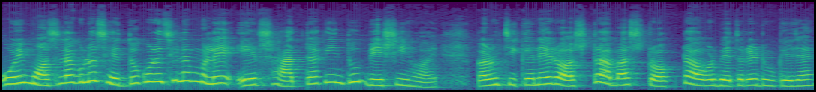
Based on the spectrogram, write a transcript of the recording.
ওই মশলাগুলো সেদ্ধ করেছিলাম বলে এর স্বাদটা কিন্তু বেশি হয়। কারণ চিকেনের রসটা বা স্টকটা ওর ভেতরে ঢুকে যায়।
